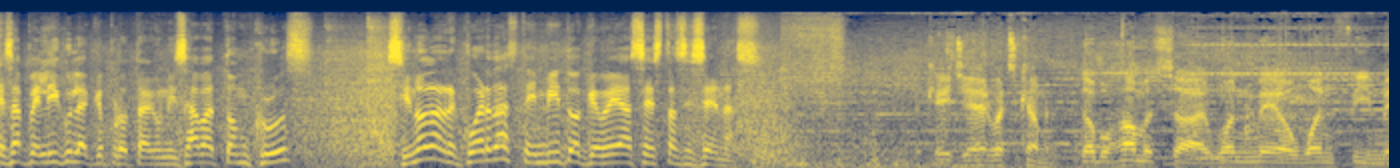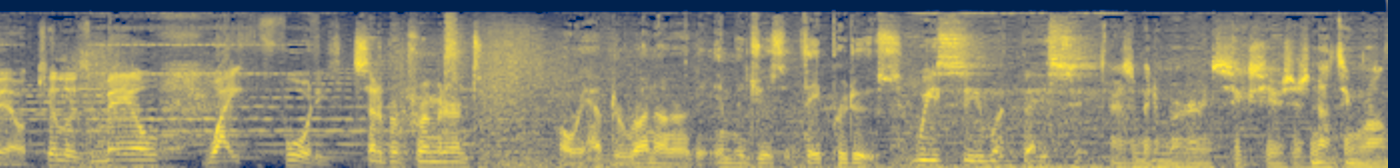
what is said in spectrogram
Esa película que protagonizaba Tom Cruise. Si no la recuerdas, te invito a que veas estas escenas. Okay, Jed, what's coming? Double homicide, one male, one female. Killer's male, white, 40. Set up a perimeter and All we have to run on are the images that they produce. We see what they see. There hasn't been a murder in six years. There's nothing wrong.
